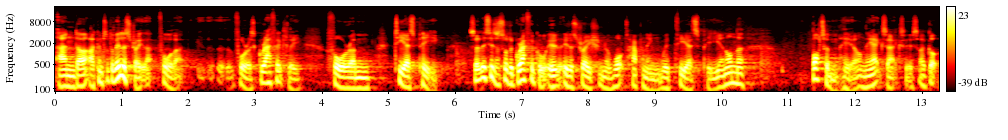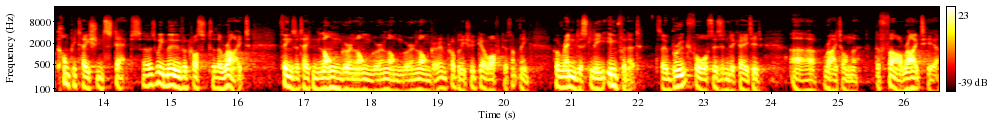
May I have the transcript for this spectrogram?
And uh, I can sort of illustrate that for that, uh, for us graphically for um, TSP. So this is a sort of graphical illustration of what's happening with TSP. And on the bottom here on the x-axis, I've got computation steps. So as we move across to the right, things are taking longer and longer and longer and longer and probably should go off to something horrendously infinite. So brute force is indicated uh, right on the, the far right here.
